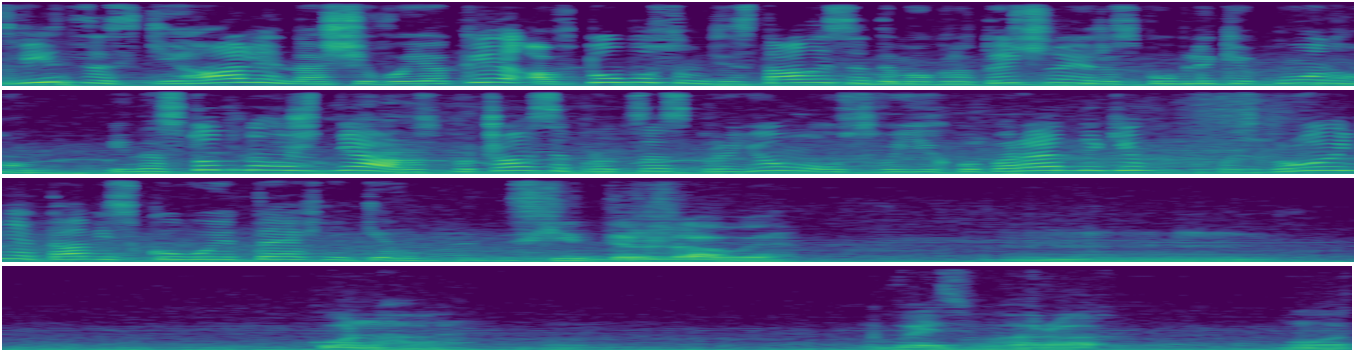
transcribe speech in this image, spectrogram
Звідси з Кігалі наші вояки автобусом дісталися Демократичної Республіки Конго. І наступного ж дня розпочався процес прийому у своїх попередників озброєння та військової техніки. Схід держави Конга весь в горах. От.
